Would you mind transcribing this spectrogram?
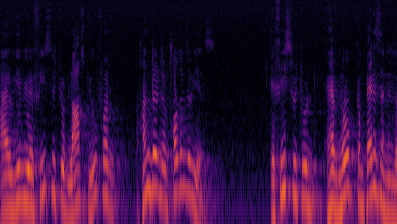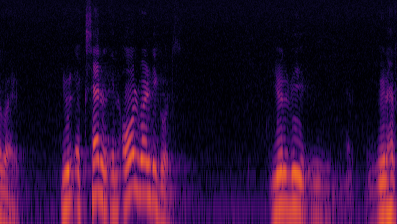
I'll give you a feast which would last you for hundreds or thousands of years. A feast which would have no comparison in the world. You will excel in all worldly goods. You will be you will have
